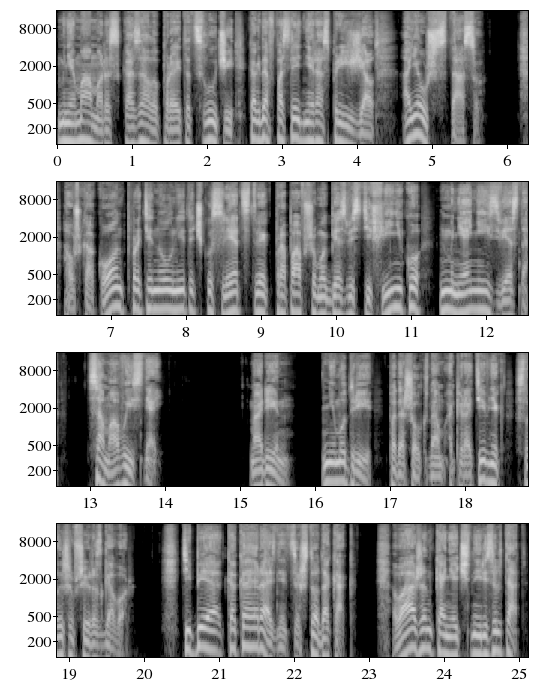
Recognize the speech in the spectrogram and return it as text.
Мне мама рассказала про этот случай, когда в последний раз приезжал, а я уж Стасу. А уж как он протянул ниточку следствия к пропавшему без вести финику, мне неизвестно. Сама выясняй. «Марин, не мудри», — подошел к нам оперативник, слышавший разговор. «Тебе какая разница, что да как? Важен конечный результат.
